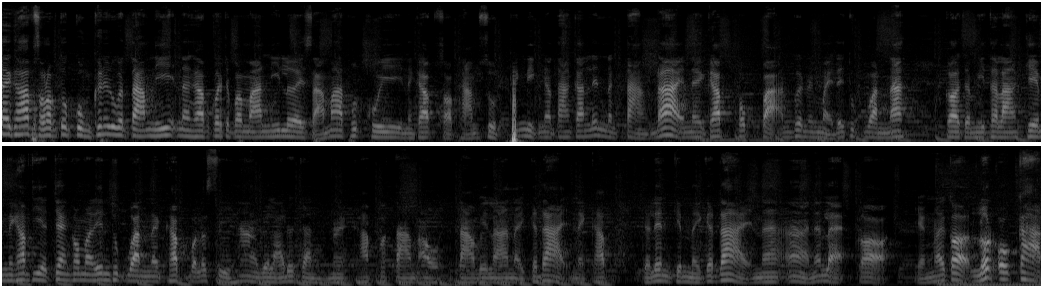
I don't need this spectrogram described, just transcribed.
นะครับสำหรับตัวกลุ่มขึ้นให้ดูกันตามนี้นะครับ ก็จะประมาณนี้เลยสามารถพูดคุยนะครับ สอบถามสุดเทคนิคแนวทางการเล่นต่างๆ ได้นะครับ พบปะเพื่อนใหม่ๆได้ทุกวันนะ ก็จะมีตารางเกมนะครับที่จะแจ้งเข้ามาเล่นทุกวันนะครับวันละ4 5 เวลาด้วยกันนะครับก็ตามเอาตามเวลาไหนก็ได้นะครับจะเล่นเกมไหนก็ได้นะอ่านั่นแหละก็อย่างน้อยก็ลดโอกาส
